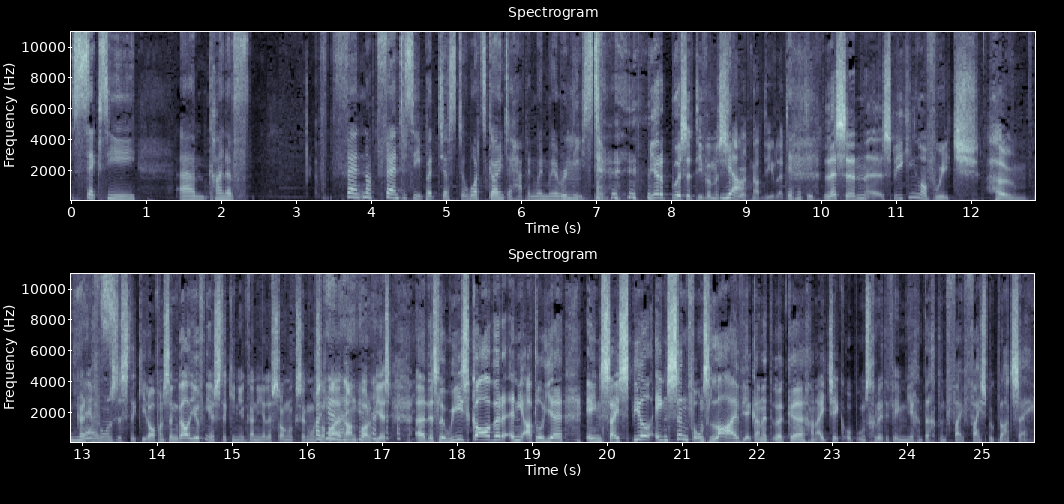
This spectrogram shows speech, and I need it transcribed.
sexy, um, kind of fan, not fantasy, but just what's going to happen when we're released. Meer 'n positiewe musiek Ja. ook natuurlik. Definitely. Listen, uh, speaking of which, Home. Kan jy Yes. vir ons 'n stukkie daarvan sing? Wel, jy hoef nie 'n stukkie nie, jy kan die hele song ook sing. Ons Okay, sal baie dankbaar wees. Uh dis Louise Kaver in die ateljee en sy speel en sing vir ons live. Jy kan dit ook uh, gaan uitcheck op ons Groot FM 90.5 Facebook bladsy.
